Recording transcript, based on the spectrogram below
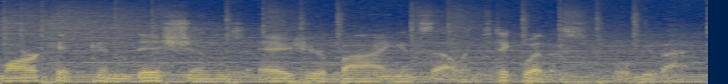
market conditions as you're buying and selling? Stick with us. We'll be back.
